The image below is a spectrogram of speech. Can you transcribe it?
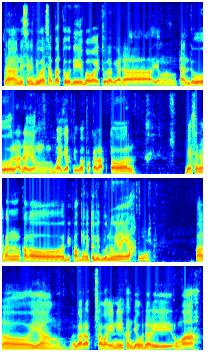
Dan di sini juga sahabat tuh di bawah itu lagi ada yang tandur, ada yang bajak juga pakai laktor. Biasanya kan kalau di kampung itu di gunung ya Neng ya. Iya. Kalau yang ngegarap sawah ini kan jauh dari rumah.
